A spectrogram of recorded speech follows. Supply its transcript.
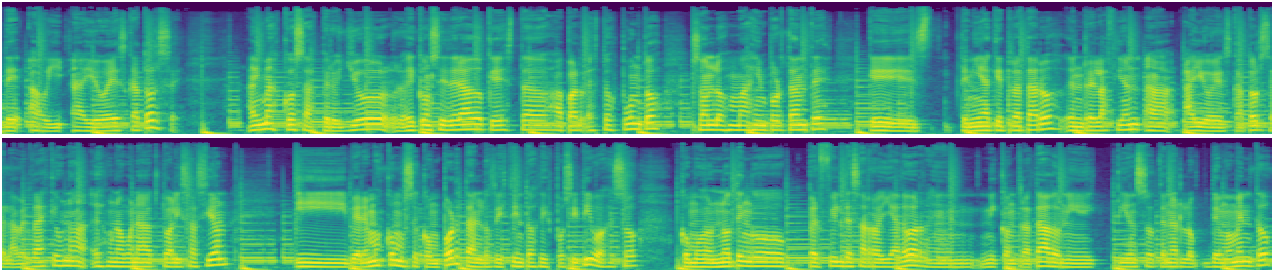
de iOS 14. Hay más cosas, pero yo he considerado que estos, puntos son los más importantes que tenía que trataros en relación a iOS 14. La verdad es que es una buena actualización y veremos cómo se comportan los distintos dispositivos. Eso, como no tengo perfil desarrollador ni contratado, ni pienso tenerlo de momento,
